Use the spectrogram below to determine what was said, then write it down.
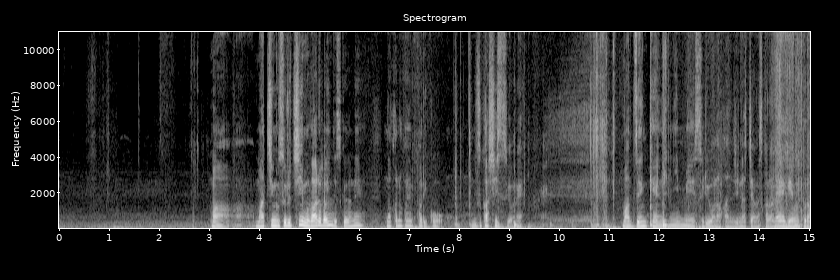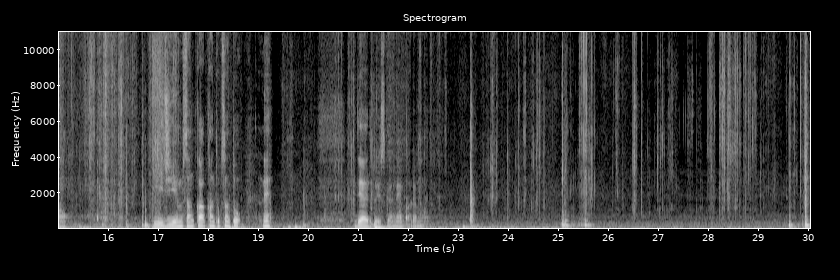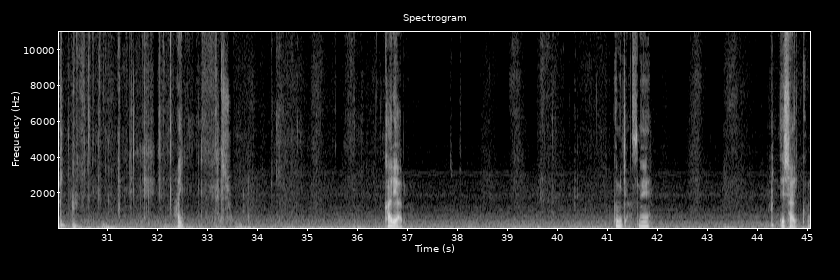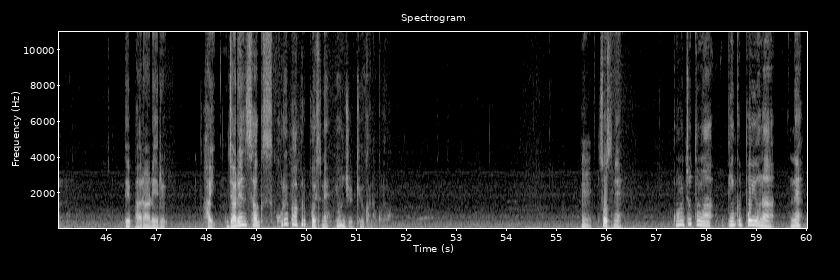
まあ、マッチングするチームがあればいいんですけどね。なかなかやっぱりこう、難しいっすよね。まあ、全権任命するような感じになっちゃいますからね、ゲームプランを。いい GM さんか監督さんとね、出会えるといいですけどね、彼も。はい。帰りある。クミちゃんですね。で、シャイ君。で、パラレル。はい。ジャレンサグス。これパープルっぽいですね。49かな、これは。うん、そうですね。このちょっとまあ、ピンクっぽいような、ね、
